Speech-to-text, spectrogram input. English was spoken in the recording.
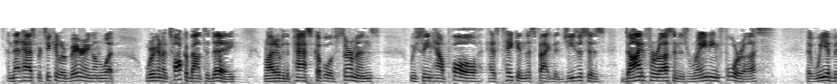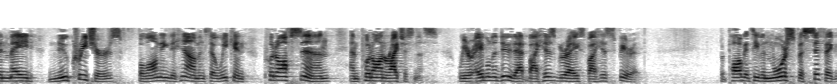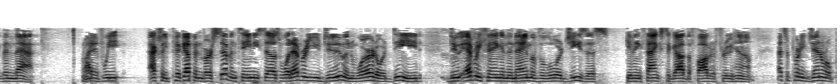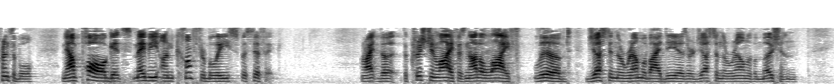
and that has particular bearing on what we're going to talk about today. Right over the past couple of sermons, we've seen how Paul has taken this fact that Jesus has died for us and is reigning for us, that we have been made new creatures belonging to Him, and so we can put off sin and put on righteousness. We are able to do that by His grace, by His Spirit. But Paul gets even more specific than that. Right? If we actually pick up in verse 17, he says, Whatever you do in word or deed, do everything in the name of the Lord Jesus, giving thanks to God the Father through him. That's a pretty general principle. Now, Paul gets maybe uncomfortably specific. Right? The, the Christian life is not a life lived just in the realm of ideas or just in the realm of emotion.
